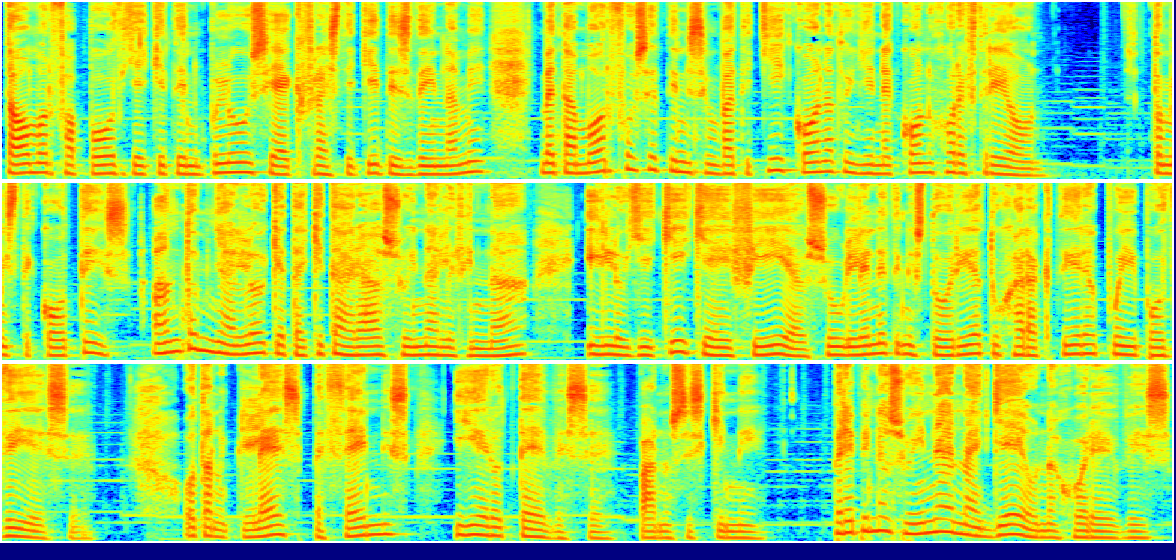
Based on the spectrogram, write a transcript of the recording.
τα όμορφα πόδια και την πλούσια εκφραστική της δύναμη μεταμόρφωσε την συμβατική εικόνα των γυναικών χορευτριών. Το μυστικό της, αν το μυαλό και τα κύτταρά σου είναι αληθινά, η λογική και η ευφυΐα σου λένε την ιστορία του χαρακτήρα που υποδίεσαι. Όταν κλαις, πεθαίνεις ή ερωτεύεσαι πάνω στη σκηνή. Πρέπει να σου είναι αναγκαίο να χορεύεις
